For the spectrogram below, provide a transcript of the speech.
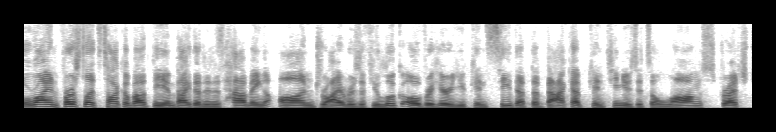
Well, Ryan, first let's talk about the impact that it is having on drivers. If you look over here, you can see that the backup continues. It's a long stretch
